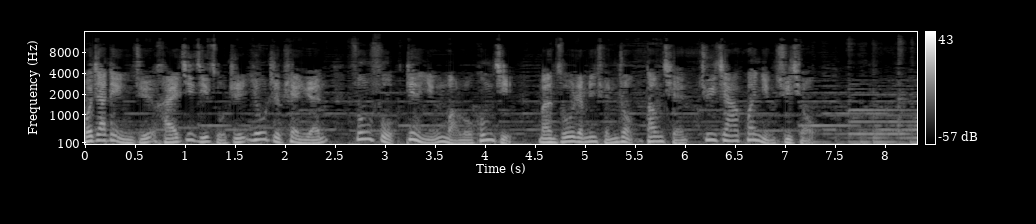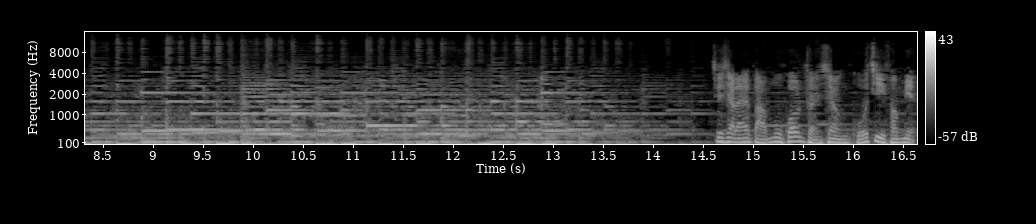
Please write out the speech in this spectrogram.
国家电影局还积极组织优质片源，丰富电影网络供给，满足人民群众当前居家观影需求。接下来把目光转向国际方面。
